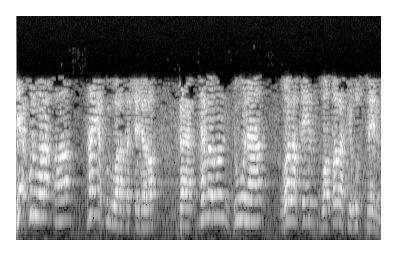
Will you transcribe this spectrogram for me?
يأكل ورقها؟ ما يأكل ورق الشجرة. فثمر دون ورق وطرف غصن.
